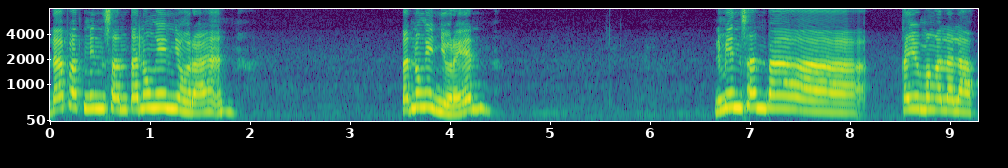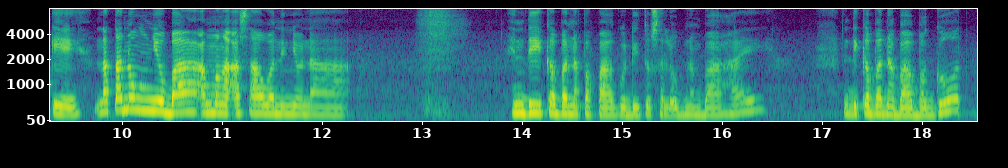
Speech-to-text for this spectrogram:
Dapat minsan tanungin nyo rin. Tanungin nyo rin. Minsan ba kayo mga lalaki, natanong nyo ba ang mga asawa ninyo na hindi ka ba napapagod dito sa loob ng bahay? Hindi ka ba nababagot?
